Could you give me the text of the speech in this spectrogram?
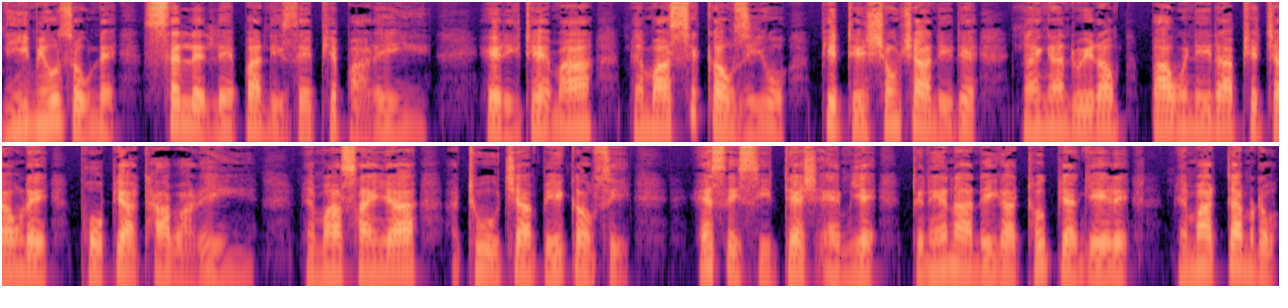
နှီးမျိုးစုံနဲ့ဆက်လက်လည်ပတ်နေစေဖြစ်ပါတယ်။ အဲဒီထဲမှာမြန်မာစစ်ကောင်စီကိုဖြစ်တင်ရှုံချနေတဲ့နိုင်ငံတွေတောင်ပါဝင်နေတာဖြစ်ကြောင်းလည်းဖော်ပြထားပါတယ်။မြန်မာဆိုင်ရာအထူးအကြံပေးကောင်စီ SAC-M ရဲ့တနင်္လာနေ့ကထုတ်ပြန်ခဲ့တဲ့မြန်မာတပ်မတော်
